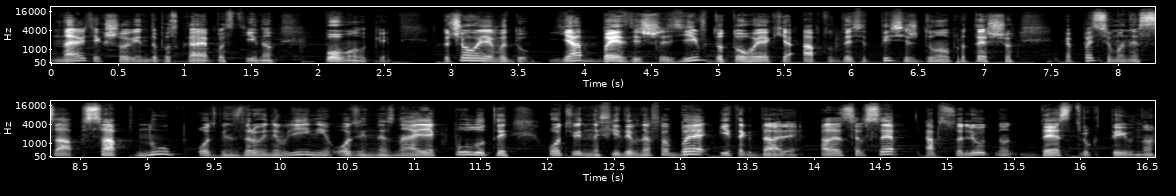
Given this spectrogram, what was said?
навіть якщо він допускає постійно помилки. До чого я веду? Я безліч разів до того, як я апнув 10 тисяч, думав про те, що капець у мене сап, сап нуб, от він заруйнив лінію, от він не знає, як пулити, от він нафідив на ФБ і так далі. Але це все абсолютно деструктивно.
